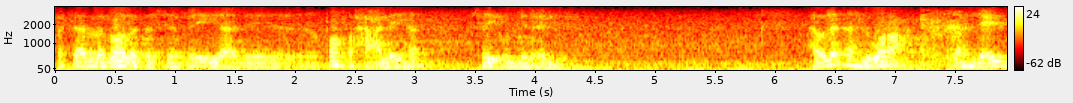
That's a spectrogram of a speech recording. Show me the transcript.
فكأن بغلة الشافعي يعني طفح عليها شيء من علم هؤلاء أهل ورع وأهل علم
